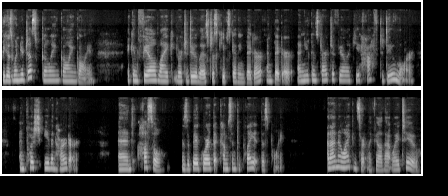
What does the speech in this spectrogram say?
Because when you're just going, going, going, it can feel like your to do list just keeps getting bigger and bigger, and you can start to feel like you have to do more and push even harder. And hustle is a big word that comes into play at this point. And I know I can certainly feel that way too.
